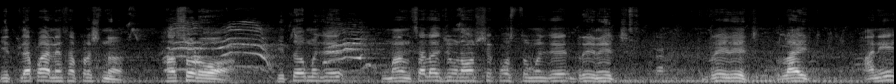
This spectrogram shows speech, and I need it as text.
इथल्या पाण्याचा प्रश्न हा सोडवावा. इथं म्हणजे माणसाला जीवनावश्यक वस्तू म्हणजे ड्रेनेज ड्रेनेज लाइट आणि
